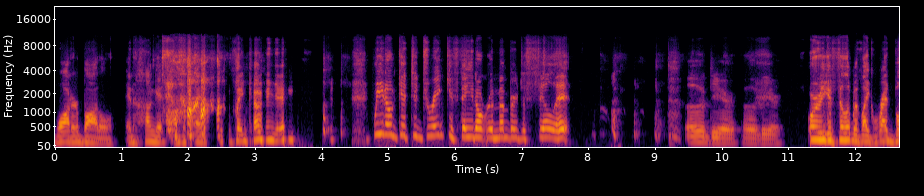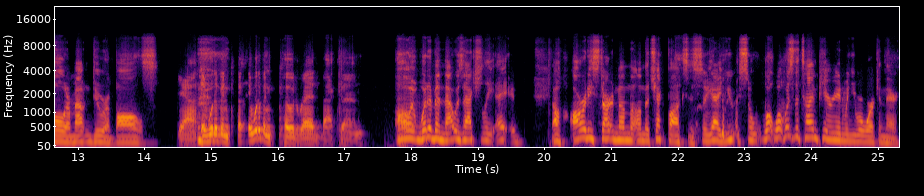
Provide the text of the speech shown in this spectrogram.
water bottle and hung it on the fence with the thing coming in. we don't get to drink if they don't remember to fill it. Oh dear, oh dear. Or you could fill it with like Red Bull or Mountain Dew or balls. Yeah, it would have been it would have been code red back then. Oh, it would have been. That was actually eh, oh, already starting on the on the check boxes. So yeah, you. So what what was the time period when you were working there?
